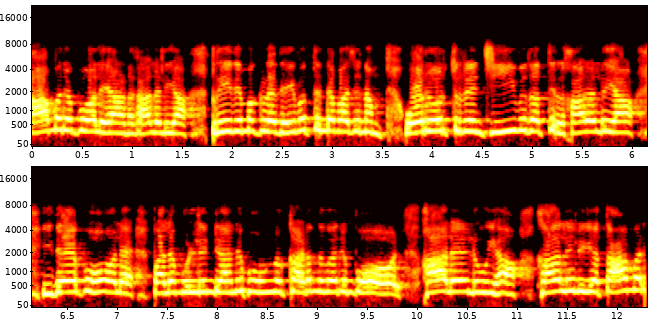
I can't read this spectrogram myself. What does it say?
താമര പോലെയാണ്. ഹാലലിയ പ്രീതി മക്കളെ ദൈവത്തിന്റെ വചനം ഓരോരുത്തരുടെയും ജീവിതത്തിൽ ഹാലലിയ ഇതേപോലെ പല മുള്ളിന്റെ അനുഭവങ്ങൾ കടന്നു വരുമ്പോൾ ഹാലലൂയ ഹാലലിയ താമര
